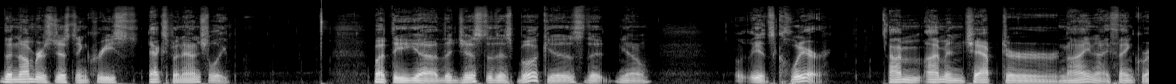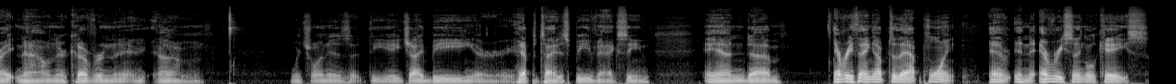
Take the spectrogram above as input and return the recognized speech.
The numbers just increase exponentially. But the uh, the gist of this book is that you know it's clear. I'm i'm in chapter 9 i think right now and they're covering the um, which one is it? The HIV or hepatitis B vaccine, and um, everything up to that point, in every single case,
